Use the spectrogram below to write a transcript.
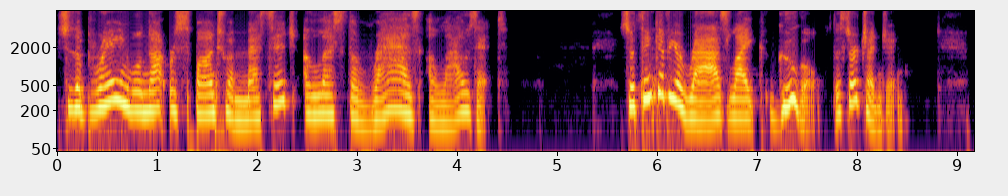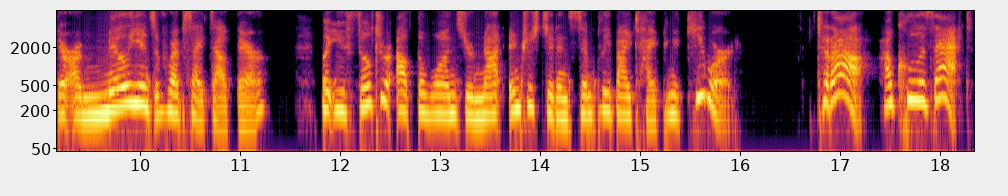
So the brain will not respond to a message unless the RAS allows it. So think of your RAS like Google, the search engine. There are millions of websites out there, but you filter out the ones you're not interested in simply by typing a keyword. Ta da! How cool is that?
